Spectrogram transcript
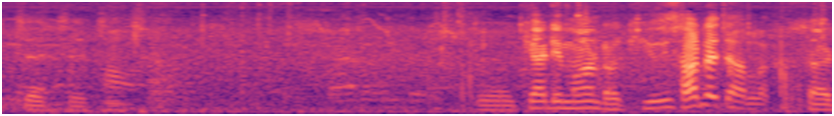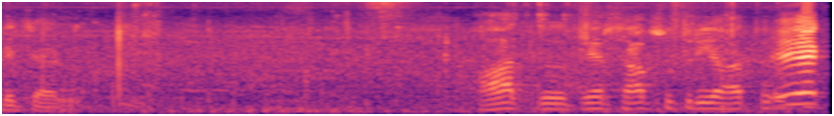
अच्छा अच्छा अच्छा, हाँ। अच्छा। तो क्या डिमांड रखी हुई? साढ़े चार लाख। साढ़े चार लाख। हाथ फिर साफ़ सुथरी हाथ एक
